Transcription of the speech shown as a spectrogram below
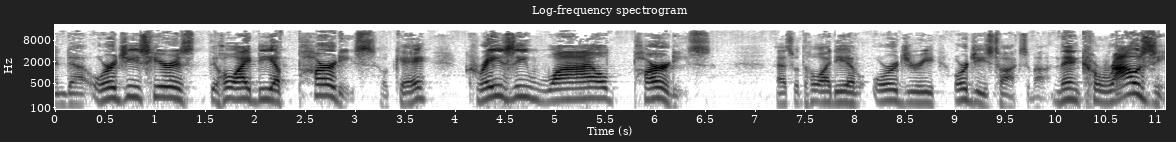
And uh, orgies here is the whole idea of parties, okay? Crazy, wild parties. That's what the whole idea of orgy, orgies talks about. And then carousing.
